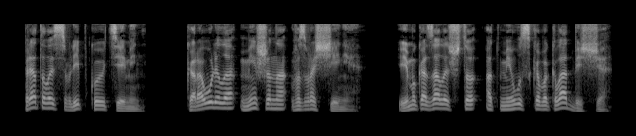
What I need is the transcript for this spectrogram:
пряталось в липкую темень. Караулило Мишина возвращение. Ему казалось, что от Миусского кладбища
